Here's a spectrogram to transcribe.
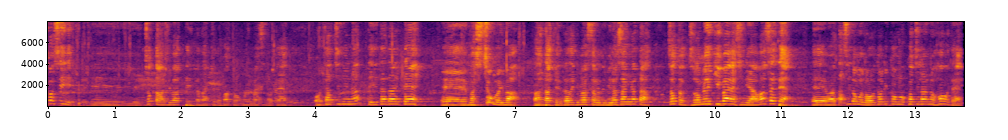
少し、えー、ちょっと味わっていただければと思いますのでお立ちになっていただいて、えー、まあ、市長も今立っていただきましたので皆さん方ちょっとぞめき林に合わせて、えー、私どもの踊り子もこちらの方で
